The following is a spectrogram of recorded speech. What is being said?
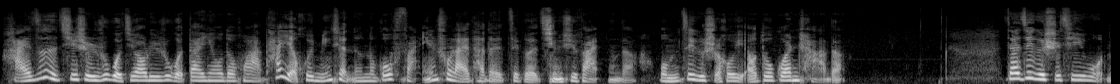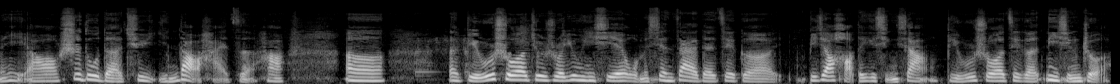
孩子其实如果焦虑、如果担忧的话，他也会明显的能够反映出来他的这个情绪反应的。我们这个时候也要多观察的。在这个时期，我们也要适度的去引导孩子，哈，嗯。呃，比如说，就是说用一些我们现在的这个比较好的一个形象，比如说这个逆行者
